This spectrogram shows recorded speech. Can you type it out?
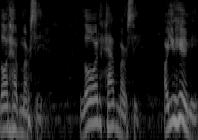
Lord, have mercy. Lord, have mercy. Are you hearing me?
